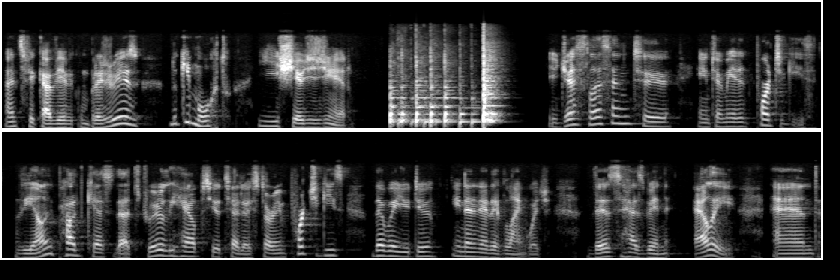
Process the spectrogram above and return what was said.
Antes ficar vivo com prejuízo do que morto e cheio de dinheiro. You just listened to Intermediate Portuguese, the only podcast that truly helps you tell your story in Portuguese the way you do in a native language. This has been Ellie, and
